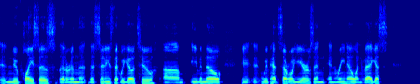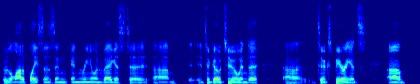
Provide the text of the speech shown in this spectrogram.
new places that are in the the cities that we go to, um, even though it, it, we've had several years in in Reno and Vegas. There's a lot of places in in Reno and Vegas to um, to go to and to uh, to experience. Um,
